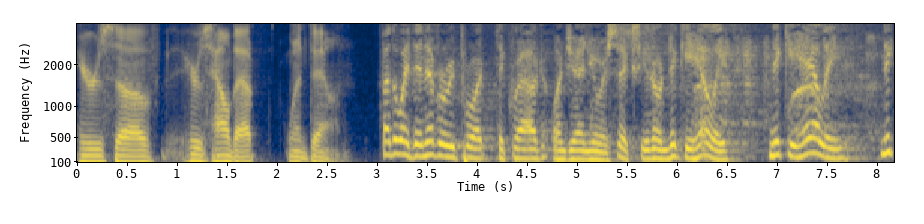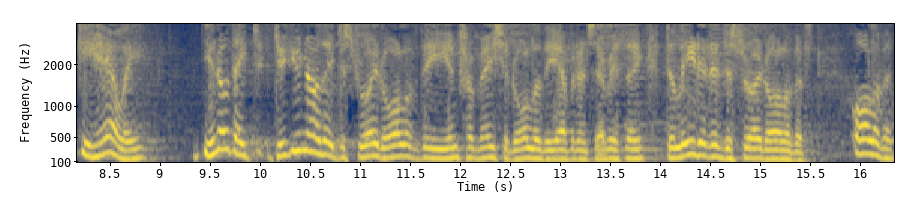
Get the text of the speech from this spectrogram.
Here's uh, here's how that went down. By the way, they never report the crowd on January 6th. You know, Nikki Haley, Nikki Haley Nikki Haley, you know they did you know they destroyed all of the information, all of the evidence, everything, deleted and destroyed all of it, all of it,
